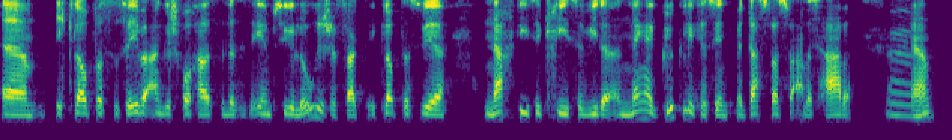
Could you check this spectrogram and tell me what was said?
Ähm, ich glaube, was du selber angesprochen hast, und das ist eher ein psychologischer Fakt, ich glaube, dass wir nach dieser Krise wieder eine Menge glücklicher sind mit das, was wir alles haben. Mhm. Ja?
